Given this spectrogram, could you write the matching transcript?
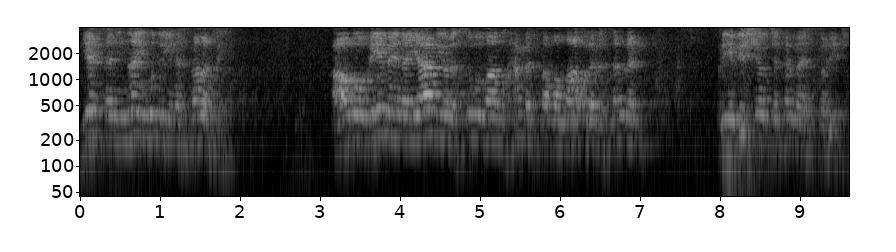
gdje se ni najmudriji ne snalaze. A ovo vrijeme je najavio Rasulullah Muhammed sallallahu alaihi ve sellem prije više od 14 stoljeća.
